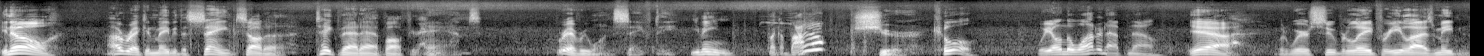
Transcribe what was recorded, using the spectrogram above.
You know, I reckon maybe the Saints ought to take that app off your hands. For everyone's safety. You mean like a buyout? Sure. Cool. We own the wanted app now. Yeah, but we're super late for Eli's meeting.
